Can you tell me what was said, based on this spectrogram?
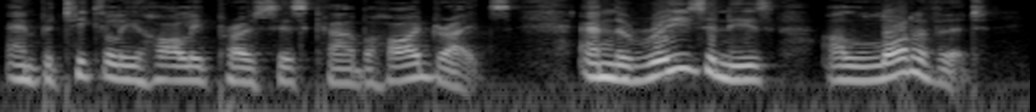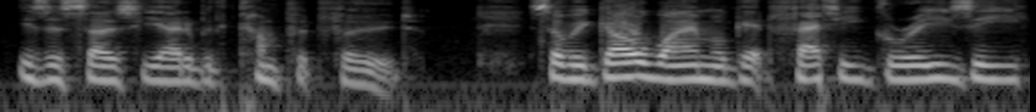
and particularly highly processed carbohydrates. And the reason is a lot of it is associated with comfort food. So we go away and we'll get fatty, greasy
